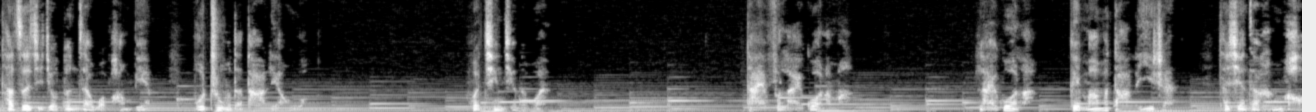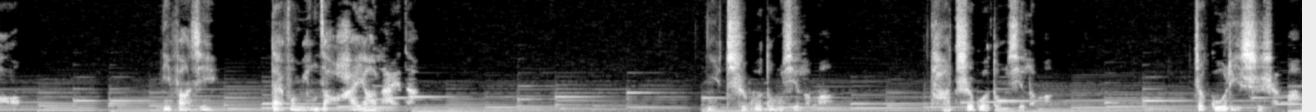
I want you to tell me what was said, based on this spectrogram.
她自己就蹲在我旁边，不住地打量我。我轻轻地问：“大夫来过了吗？”“来过了，给妈妈打了一针，她现在很好。”“你放心，大夫明早还要来的。”“你吃过东西了吗？他吃过东西了吗？这锅里是什么？”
